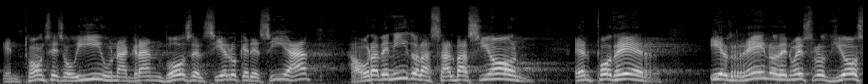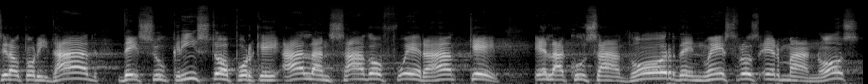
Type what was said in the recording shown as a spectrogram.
Entonces oí una gran voz del cielo que decía, ahora ha venido la salvación el poder y el reino de nuestro Dios y la autoridad de su Cristo, porque ha lanzado fuera que el acusador de nuestros hermanos,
